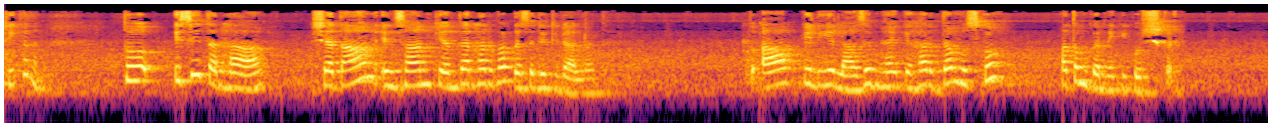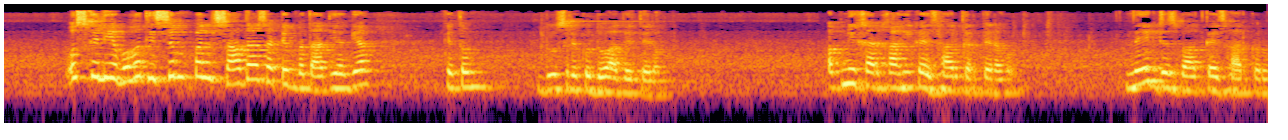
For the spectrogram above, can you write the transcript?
ٹھیک ہے نا؟ تو اسی طرح شیطان انسان کے اندر ہر وقت ایسیڈیٹی ڈال رہا تھا۔ تو آپ کے لیے لازم ہے کہ ہر دم اس کو ختم کرنے کی کوشش کرے اس کے لیے بہت ہی سمپل، سادہ سا ٹپ بتا دیا گیا کہ تم دوسرے کو دعا دیتے رہو۔ اپنی خیر خواہی کا اظہار کرتے رہو۔ نیک جذبات کا اظہار کرو۔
